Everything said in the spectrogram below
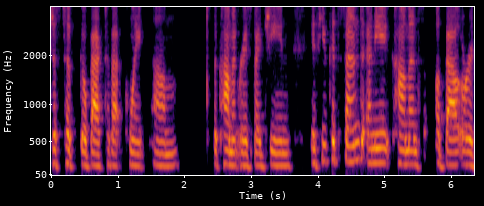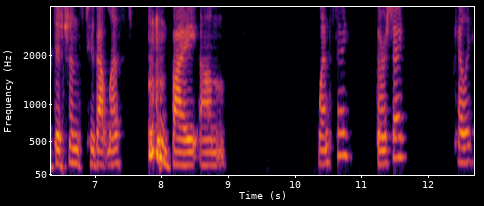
just to go back to that point, um, the comment raised by Jean, if you could send any comments about or additions to that list by um, Wednesday, Thursday, Kelly?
